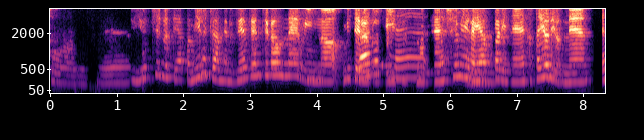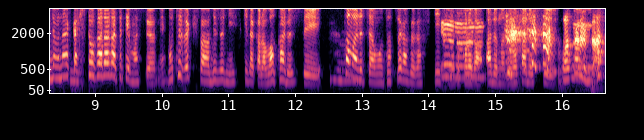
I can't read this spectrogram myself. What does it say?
そうなんですね。YouTube ってやっぱ見るチャンネル全然違うねみんな。見てると言いつつもね。趣味がやっぱりね偏るよね。えでもなん。か人柄が出てますよね。望月さんはディズニー好きだからわかるしたまるちゃんも雑学が好きっていうところがあるのでわかるし。わかるんだ。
